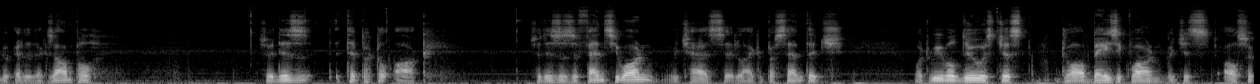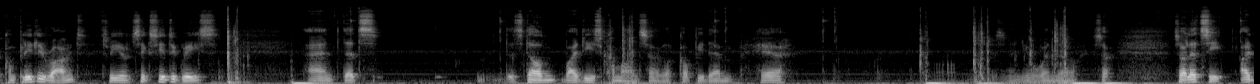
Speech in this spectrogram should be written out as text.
look at the example, so this is a typical arc. So this is a fancy one which has uh, like a percentage. What we will do is just draw a basic one which is also completely round, 360 degrees, and that's that's done by these commands. So I will copy them here. This is a new window. So so let's see. I,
